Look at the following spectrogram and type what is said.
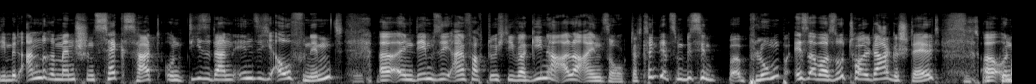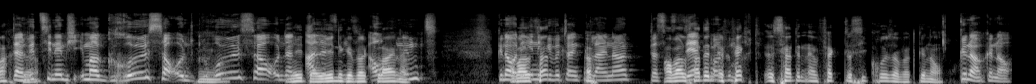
die mit anderen Menschen Sex hat und diese dann in sich aufnimmt, äh, indem sie einfach durch die Vagina alle einsaugt. Das klingt jetzt ein bisschen äh, plump, ist aber so toll dargestellt. Äh, und gemacht, dann wird sie nämlich immer größer und größer und dann Nee, alles derjenige wird kleiner. aufnimmt. Genau, Aber derjenige hat- wird dann ja. kleiner. Das Aber es hat, den Effekt, gemacht. es hat den Effekt, dass sie größer wird, genau. Genau, genau.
